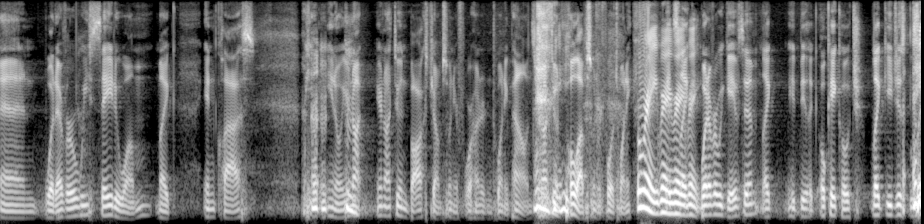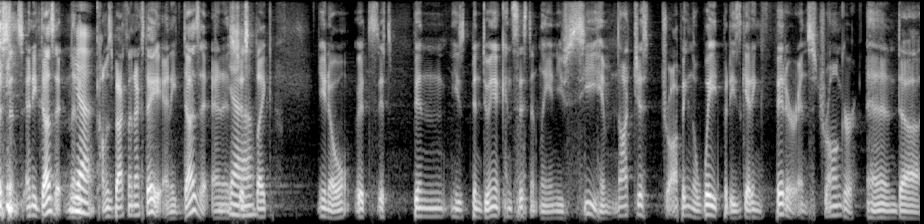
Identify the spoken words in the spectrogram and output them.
and whatever we say to him like in class you know you're not you're not doing box jumps when you're 420 pounds you're not doing pull-ups when you're 420 Right, right, It's right, like right. whatever we gave to him like he'd be like okay coach like he just listens and he does it and then Yeah. he comes back the next day and he does it and it's Yeah. just like you know it's it's been he's been doing it consistently and you see him not just dropping the weight but he's getting fitter and stronger and uh,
